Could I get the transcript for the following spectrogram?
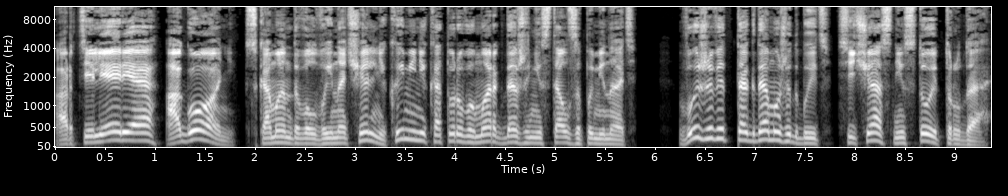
«Артиллерия, огонь!» — скомандовал военачальник, имени которого Марк даже не стал запоминать. «Выживет тогда, может быть, сейчас не стоит труда».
